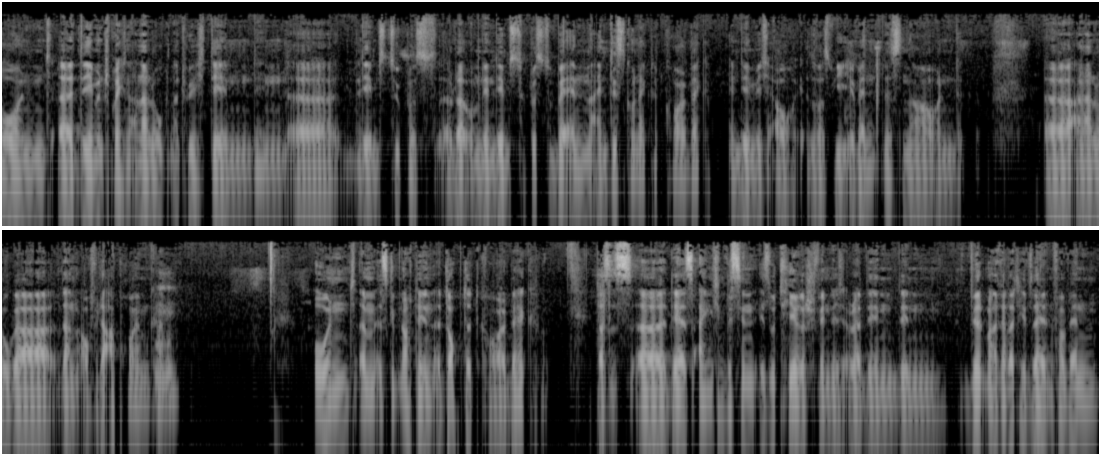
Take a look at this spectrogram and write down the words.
und äh, dementsprechend analog natürlich den, den äh, Lebenszyklus oder um den Lebenszyklus zu beenden, ein Disconnected Callback, in dem ich auch sowas wie Event Listener und äh, analoger dann auch wieder abräumen kann. Mhm. Und ähm, es gibt noch den Adopted Callback. Das ist, äh, der ist eigentlich ein bisschen esoterisch, finde ich, oder den, den wird man relativ selten verwenden.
